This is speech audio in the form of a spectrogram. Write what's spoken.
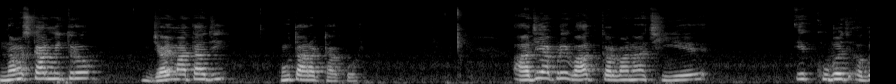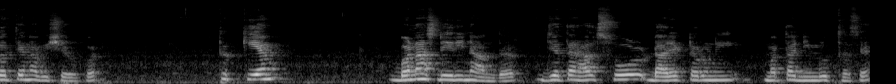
નમસ્કાર મિત્રો, જય માતાજી, હું તારક ઠાકોર. આજે આપણે વાત કરવાના છીએ એક ખૂબ જ અગત્યના વિષય ઉપર. કે કેમ બનાસ ડેરીના અંદર, જે અત્યારે હાલ સોળ ડાયરેક્ટરોની મતદાર નિમણૂક થશે,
